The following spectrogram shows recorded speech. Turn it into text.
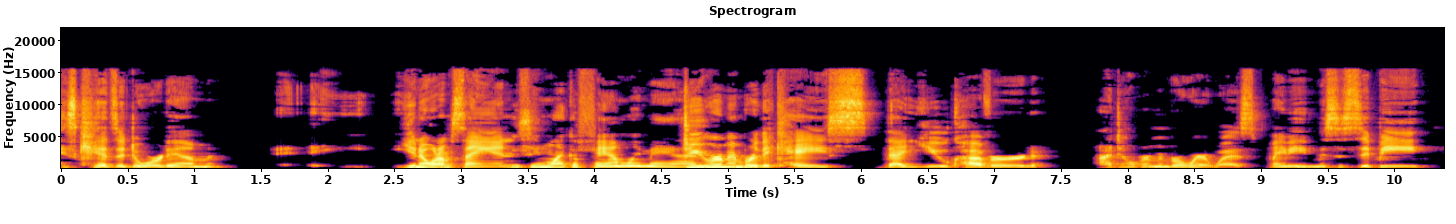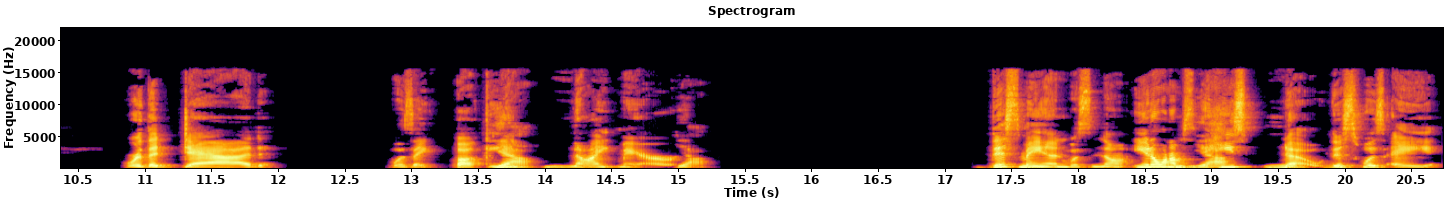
His kids adored him. You know what I'm saying? He seemed like a family man. Do you remember the case that you covered? I don't remember where it was. Maybe Mississippi, where the dad was a fucking yeah. nightmare. Yeah. This man was not, you know what I'm saying? Yeah. He's, no, this was a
